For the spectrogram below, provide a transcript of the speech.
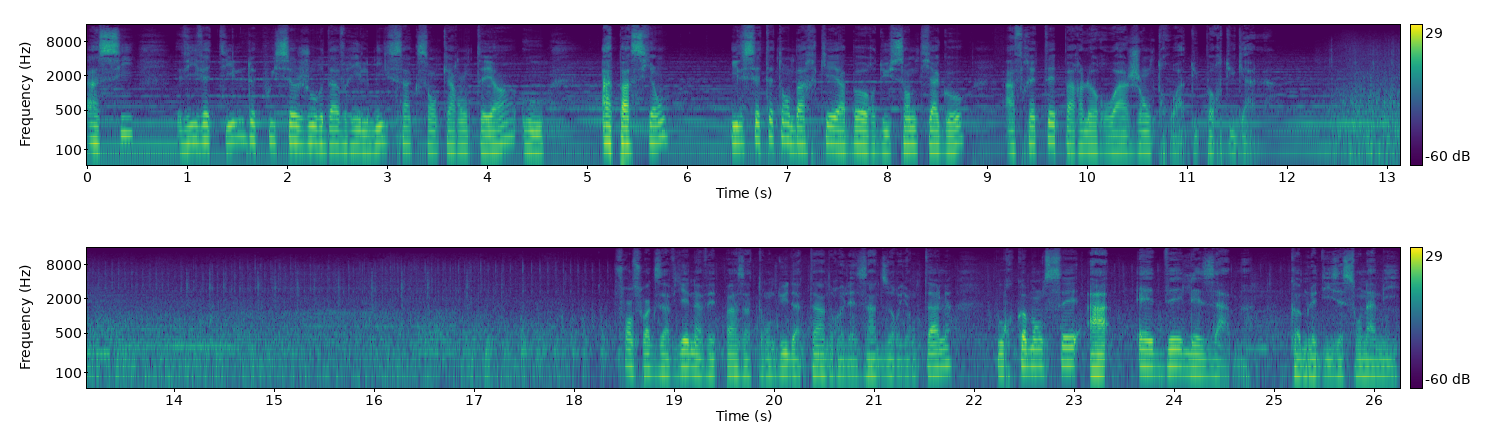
Ainsi vivait-il depuis ce jour d'avril 1541 où, impatient, il s'était embarqué à bord du Santiago, affrété par le roi Jean III du Portugal. François Xavier n'avait pas attendu d'atteindre les Indes orientales pour commencer à aider les âmes, comme le disait son ami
